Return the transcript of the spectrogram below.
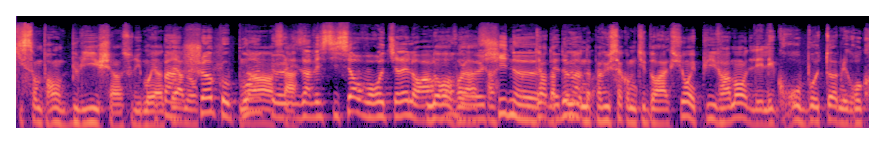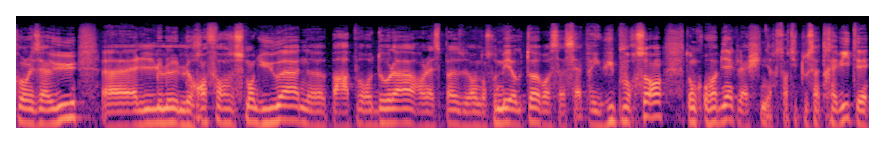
qui sont vraiment bullish hein, sur du moyen pas terme. un choc au point que les investisseurs vont retirer leur argent de Chine euh, On n'a pas vu ça comme type de réaction. Et puis vraiment, les, gros bottoms, les gros creux, on les a eus. Euh, le, renforcement du yuan euh, par rapport au dollar en l'espace de, entre mai et octobre, ça, ça a pris 8%. Donc on voit bien que la Chine est ressortie tout ça très vite. Et,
